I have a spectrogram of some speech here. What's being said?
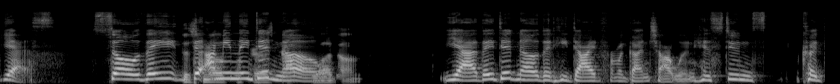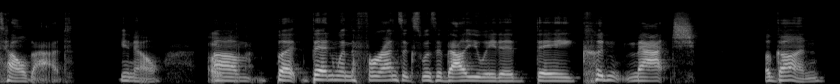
Yes. So they, they- I mean they did know. Yeah, they did know that he died from a gunshot wound. His students could tell that, you know. Okay. Um, but then when the forensics was evaluated, they couldn't match a gun.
